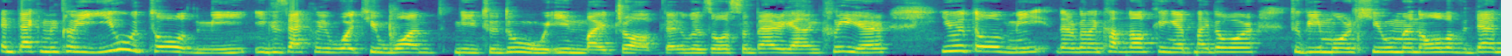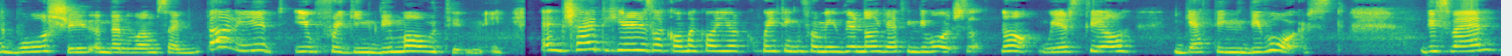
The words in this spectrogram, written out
and technically you told me exactly what you want me to do in my job. That was also very unclear. You told me they're gonna come knocking at my door to be more human, all of that bullshit, and then once I've done it, you freaking demoted me. And Chad here is like, oh my god, you're quitting for me, we're not getting divorced. No, we're still getting divorced. This van,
